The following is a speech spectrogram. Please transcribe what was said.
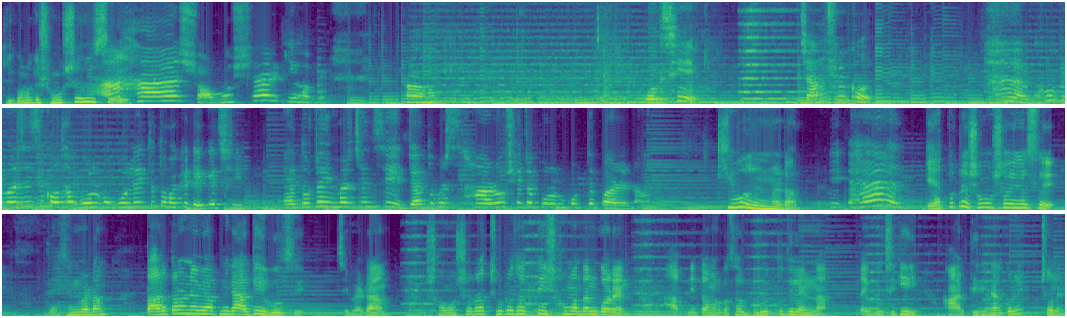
কি কোনো কি সমস্যা হয়েছে? আহা সমস্যা আর কি হবে? বলছি জানো সৈকত হ্যাঁ খুব ইমার্জেন্সি কথা বলব বলেই তো তোমাকে ডেকেছি। এতটা ইমার্জেন্সি যা তোমার স্যারও সেটা পূরণ করতে পারে না। কি বলেন ম্যাডাম? হ্যাঁ। এতটা সমস্যা হয়ে গেছে। দেখেন ম্যাডাম তার কারণে আমি আপনাকে আগেই বলছি যে ম্যাডাম সমস্যাটা ছোট থাকতেই সমাধান করেন। আপনি তো আমার কথার গুরুত্ব দিলেন না। তাই বলছি কি আর দেরি না করে চলেন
